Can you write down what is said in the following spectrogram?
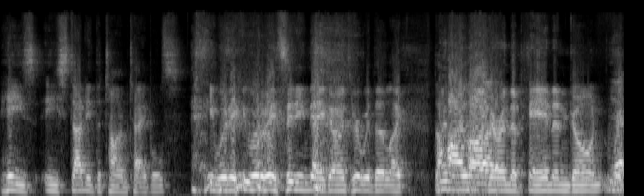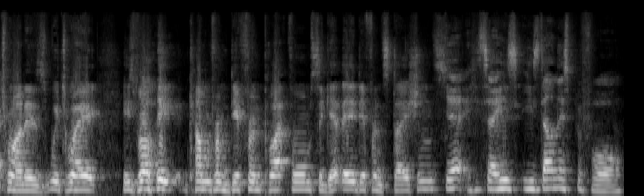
He's he studied the timetables. He would he would have been sitting there going through with the like the highlighter highlight. and the pen and going Yeah. which one is which way. He's probably come from different platforms to get there, different stations. Yeah, so he's he's done this before,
